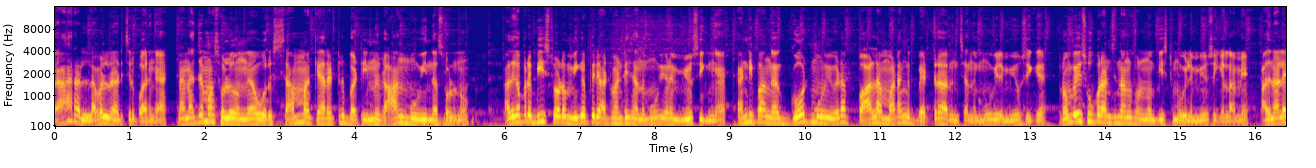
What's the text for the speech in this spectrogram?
வேற லெவலில் நடிச்சிருப்பாருங்க. நான் நிஜமாக சொல்லுவேங்க ஒரு செம்ம கேரக்டர் பட் இன்னும் ராங் மூவின்னு தான் சொல்லணும். அதுக்கப்புறம் பீஸ்டோட மிகப்பெரிய அட்வான்டேஜ் அந்த மூவியோட மியூசிக்குங்க கண்டிப்பாங்க கோட் மூவியோட விட பல மடங்கு பெட்டராக இருந்துச்சு அந்த மூவியில் மியூசிக்கு ரொம்பவே சூப்பராக இருந்துச்சு தாங்க சொல்லணும் பீஸ்ட் மூவியில் மியூசிக் எல்லாமே. அதனாலே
